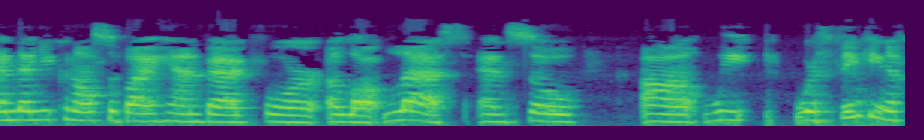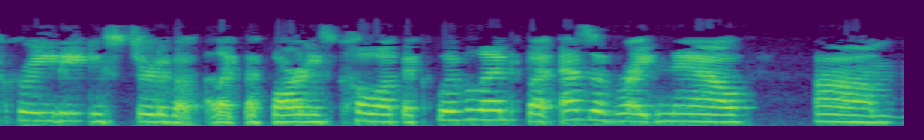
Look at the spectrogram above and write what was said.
and then you can also buy a handbag for a lot less. And so uh, we we're thinking of creating sort of a like the Barney's co-op equivalent, but as of right now, um,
